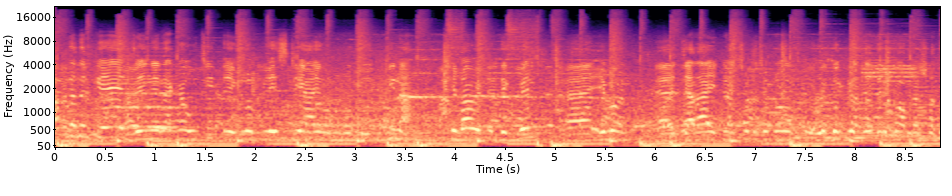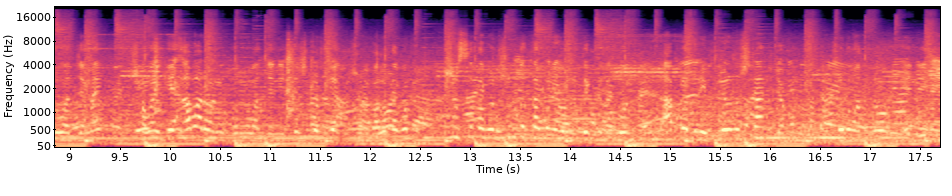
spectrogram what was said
আপনাদেরকে জেনে রাখা উচিত এগুলো বিএসটিআই অনুমোদিত কিনা, সেটাও এটা দেখবেন। এবং যারা এটা ছোট ছোট উদ্যোক্তা তাদেরকেও আমরা সাধুবাদ জানাই। সবাইকে আবার অনেক ধন্যবাদ জানিয়ে শেষ করছি। আপনার সবাই ভালো থাকুন, সুস্থ থাকুন, সুন্দর থাকুন এবং দেখতে থাকুন আপনাদের এই প্রিয় অনুষ্ঠান, যখন শুধুমাত্র এনএনএ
